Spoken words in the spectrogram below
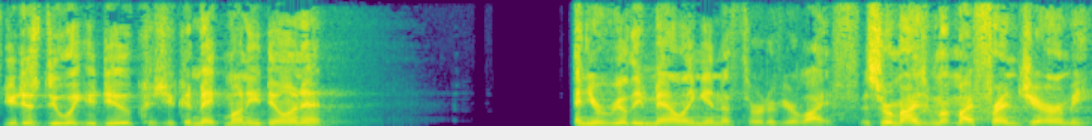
you just do what you do because you can make money doing it. And you're really mailing in a third of your life. This reminds me of my friend Jeremy.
